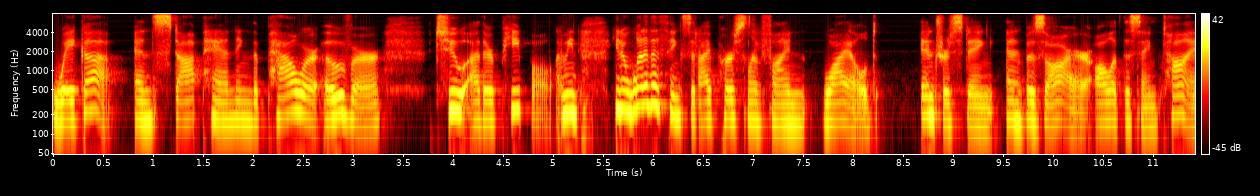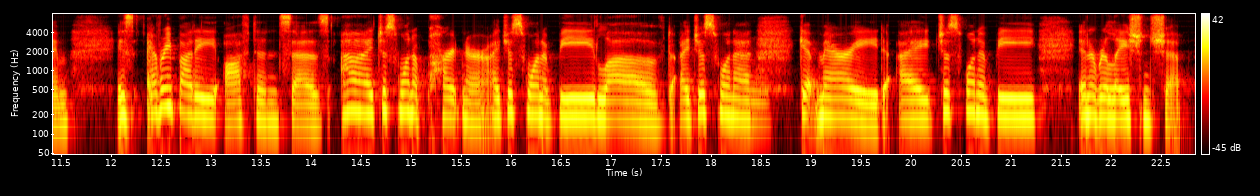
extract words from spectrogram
wake up and stop handing the power over to other people. I mean, you know, one of the things that I personally find wild interesting and bizarre all at the same time is everybody often says, I just want a partner. I just want to be loved. I just want to mm. get married. I just want to be in a relationship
